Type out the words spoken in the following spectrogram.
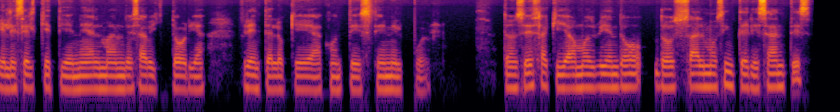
Él es el que tiene al mando esa victoria frente a lo que acontece en el pueblo. Entonces aquí ya vamos viendo dos salmos interesantes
